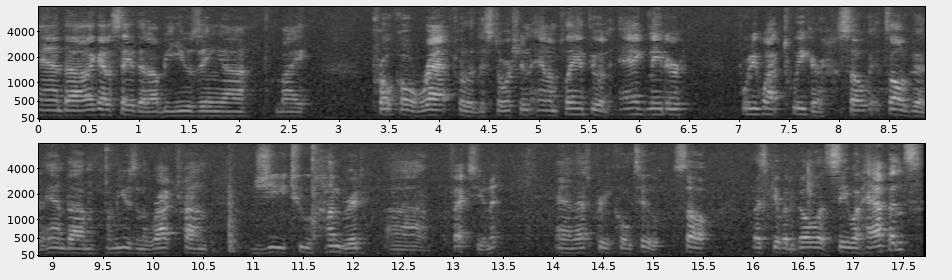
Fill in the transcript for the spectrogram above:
and I gotta say that I'll be using my Proco Rat for the distortion, and I'm playing through an Egnater 40 watt tweaker so it's all good. And um, I'm using the Rocktron G200 uh, effects unit and that's pretty cool too. So let's give it a go. Let's see what happens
